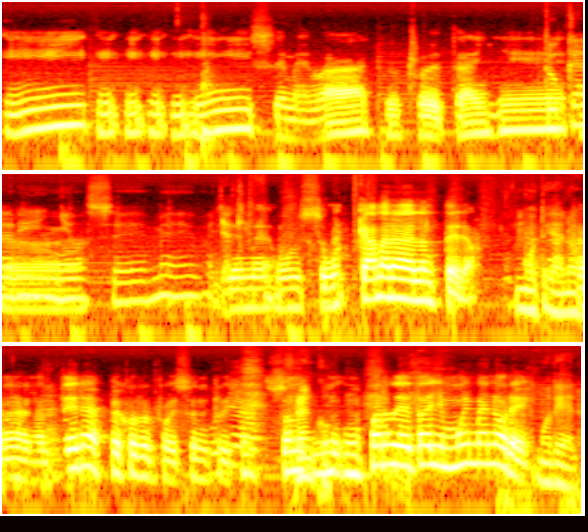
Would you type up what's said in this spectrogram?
y, y- y- y- y- y se me va, ¿qué otro detalle? Tu Ah, cariño se me va. Ya, Deme un segundo. Cámara delantera. Mutealo, Cámara delantera, espejo de retrovisor inteligente. Son Franco. un, par de detalles muy menores. mutealo.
